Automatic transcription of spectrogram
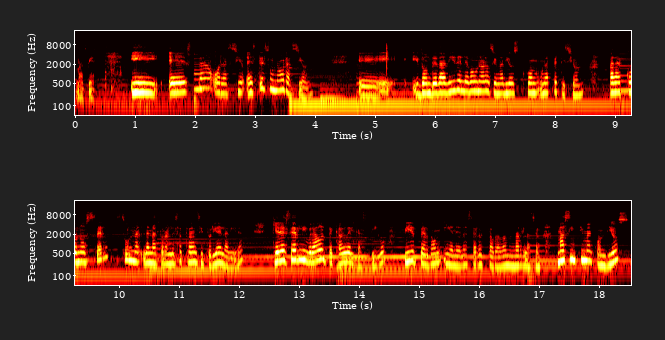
más bien. Y esta oración, esta es una oración y donde David eleva una oración a Dios con una petición para conocer la naturaleza transitoria de la vida, quiere ser librado del pecado y del castigo, pide perdón y anhela ser restaurado en una relación más íntima con Dios,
